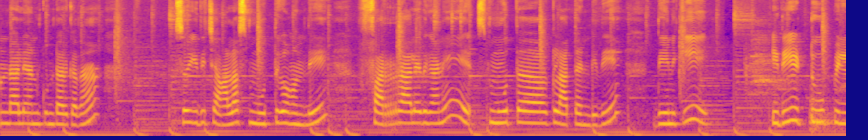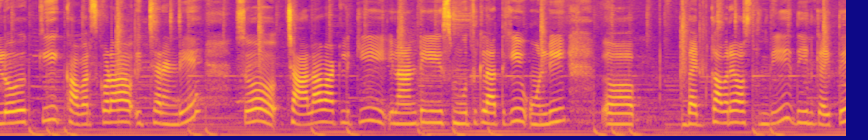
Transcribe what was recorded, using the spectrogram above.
ఉండాలి అనుకుంటారు కదా. సో ఇది చాలా స్మూత్గా ఉంది. ఫర్ రాలేదు కానీ స్మూత్ క్లాత్ అండి ఇది. దీనికి ఇది టూ పిల్లోకి కవర్స్ కూడా ఇచ్చారండి. సో చాలా వాటికి ఇలాంటి స్మూత్ క్లాత్కి ఓన్లీ బెడ్ కవరే వస్తుంది. దీనికైతే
